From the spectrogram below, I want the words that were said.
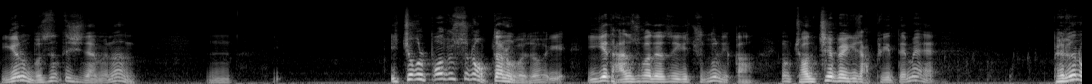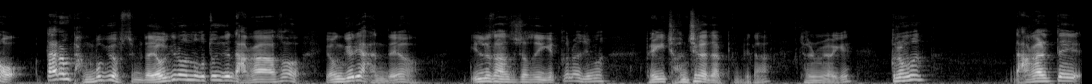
이게는 무슨 뜻이냐면은, 음, 이쪽을 뻗을 수는 없다는 거죠. 이게, 이게 단수가 돼서 이게 죽으니까. 그럼 전체 백이 잡히기 때문에 백은 어, 다른 방법이 없습니다. 여기 놓는 것도 이게 나가서 연결이 안 돼요. 일로 단수 쳐서 이게 끊어지면 백이 전체가 잡힙니다. 절묘하게. 그러면 나갈 때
